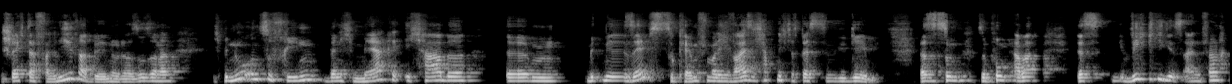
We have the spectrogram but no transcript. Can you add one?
ein schlechter Verlierer bin oder so, sondern ich bin nur unzufrieden, wenn ich merke, ich habe ähm, mit mir selbst zu kämpfen, weil ich weiß, ich habe nicht das Beste gegeben. Das ist so ein, so ein Punkt. Aber das Wichtige ist einfach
